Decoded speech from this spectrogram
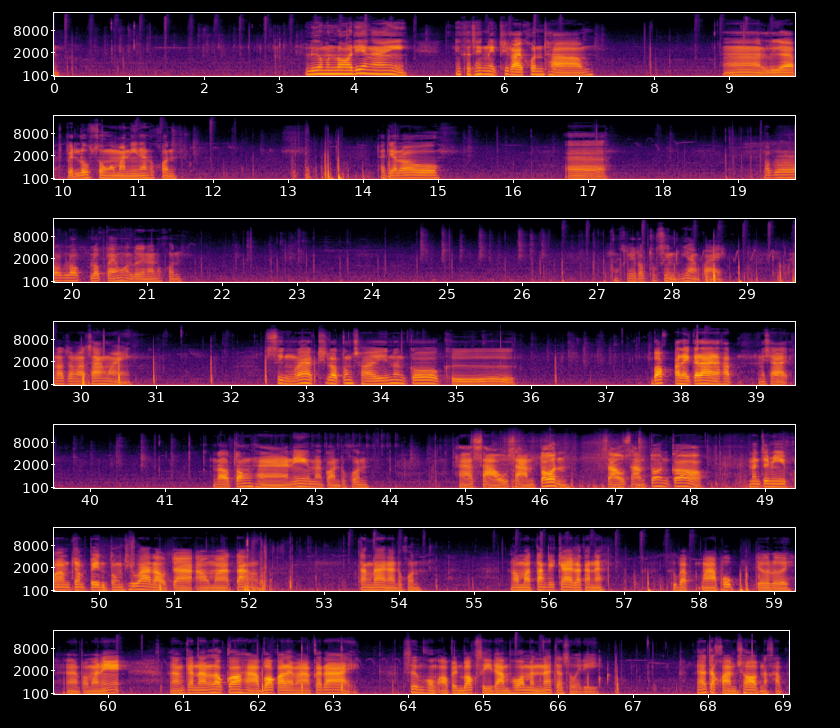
เรือมันลอยได้ยังไง นี่คือเทคนิคที่หลายคนถาม อ่า เรือเป็นรูปทรงประมาณนี้นะทุกคน เดี๋ยวเราเอ่อลบลบลบลบลบไปหมดเลยนะทุกคนโอเคลบทุกสิ่งทุกอย่างไป เราจะมาสร้างใหม่ สิ่งแรกที่เราต้องใช้นั่นก็คือบล็อกอะไรก็ได้นะครับ ไม่ใช่ เราต้องหานี่มาก่อนทุกคน หาเสาสามต้น เสาสามต้นก็มันจะมีความจำเป็นตรงที่ว่าเราจะเอามาตั้ง ตั้งได้นะทุกคน เรามาตั้งใกล้ๆแล้วกันนะ คือแบบมาปุ๊บเจอเลย อ่า ประมาณนี้ หลังจากนั้นเราก็หาบล็อกอะไรมาก็ได้ ซึ่งผมเอาเป็นบล็อกสีดำเพราะว่ามันน่าจะสวยดี แล้วแต่ความชอบนะครับ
